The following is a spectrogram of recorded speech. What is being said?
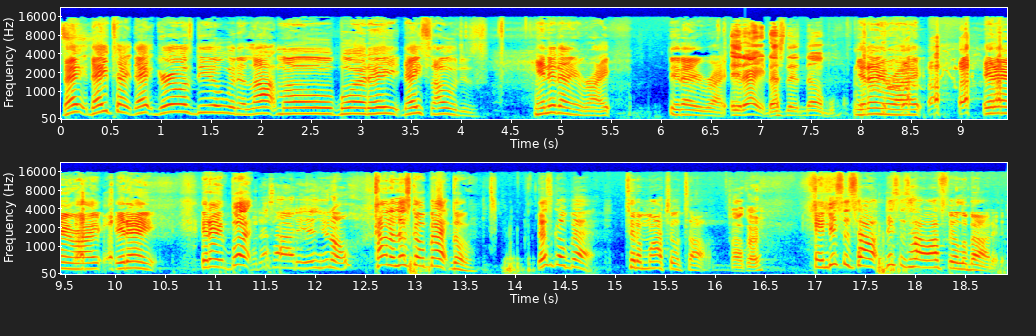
They they take that girls deal with a lot more. Boy, they they soldiers, and it ain't right. It ain't right. It ain't. That's that double. It ain't right. It ain't right. It ain't. It ain't. But But that's how it is, you know. kind of let's go back though. Let's go back to the macho talk. Okay. And this is how this is how I feel about it.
